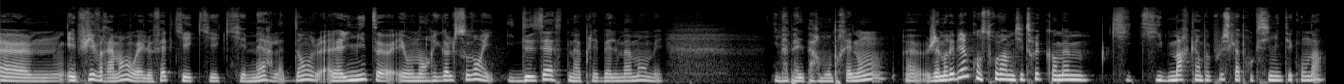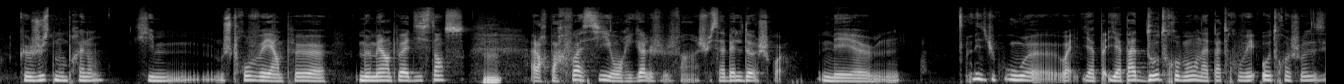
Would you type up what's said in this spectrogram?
Euh, et puis vraiment, ouais, le fait qu'il y ait, qu'il y ait, qu'il y ait mère là-dedans, à la limite, euh, et on en rigole souvent, il, il déteste m'appeler belle maman, mais il m'appelle par mon prénom. Euh, J'aimerais bien qu'on se trouve un petit truc quand même qui, qui marque un peu plus la proximité qu'on a que juste mon prénom, qui, je trouve, est un peu euh, me met un peu à distance. Mm. Alors parfois, si on rigole, je, enfin, je suis sa belle doche, quoi. Mais euh, mais du coup, euh, ouais, il y a, y a pas d'autre mot, on n'a pas trouvé autre chose.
